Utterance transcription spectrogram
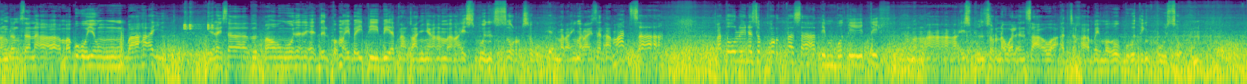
hanggang sa na mabuo yung bahay. Yun ay sa pangunguna ni Idol Pamaybay TV at ng kanyang mga sponsor. So yan maraming maraming salamat sa patuloy na suporta sa ating butiti ng mga sponsor na walang sawa at saka may mabubuting puso. Ano?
